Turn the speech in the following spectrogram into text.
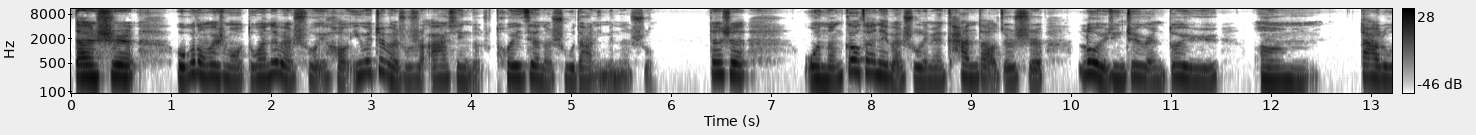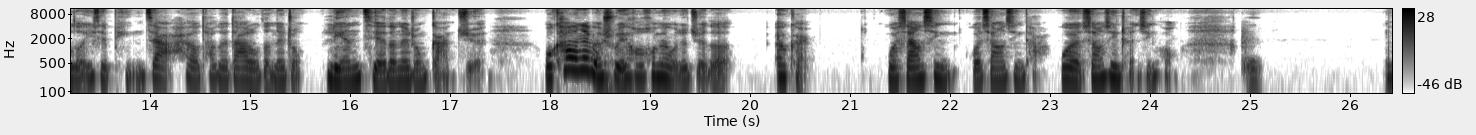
但是我不懂为什么我读完那本书以后，因为这本书是阿信的推荐的书单里面的书，但是我能够在那本书里面看到，就是骆雨军这个人对于嗯大陆的一些评价，还有他对大陆的那种连结的那种感觉。我看完那本书以后，后面我就觉得，OK。我相信，我相信他，我相信陈星红。我，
